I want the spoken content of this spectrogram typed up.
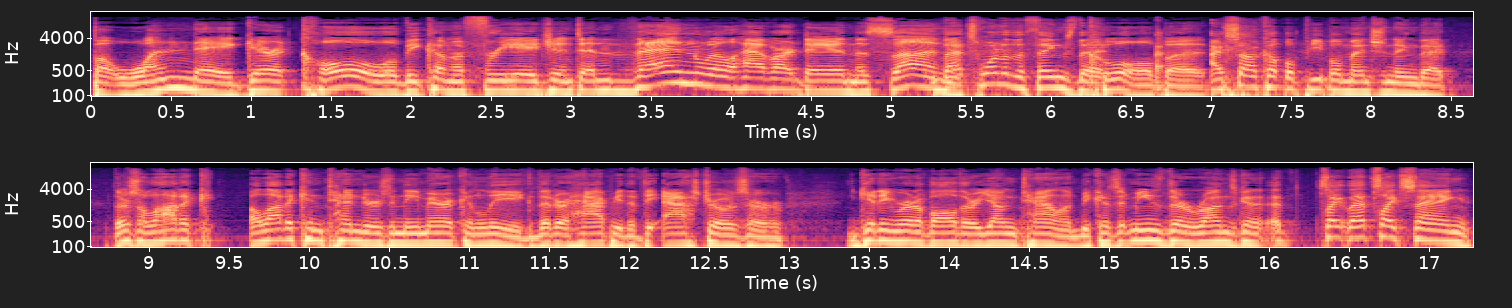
but one day Gerrit Cole will become a free agent and then we'll have our day in the sun. That's one of the things that Cool, but- I, I saw a couple people mentioning that there's a lot of a lot of contenders in the American League that are happy that the Astros are getting rid of all their young talent because it means their run's gonna. It's like that's like saying,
